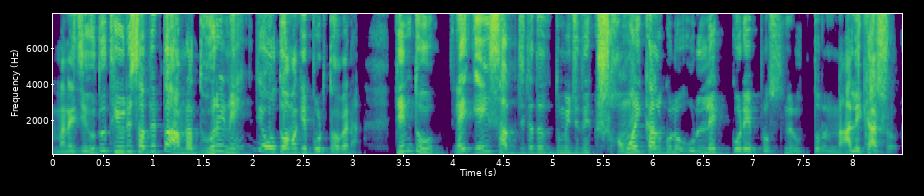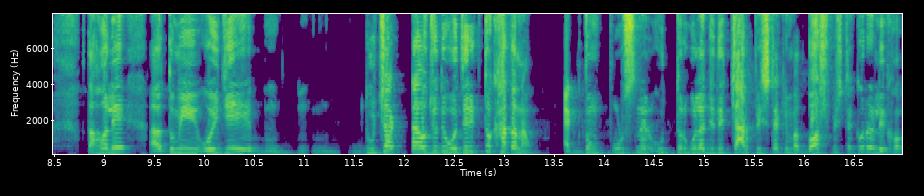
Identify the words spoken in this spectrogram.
মানে যেহেতু থিওরি সাবজেক্ট তো আমরা ধরে নিই যে ও তো আমাকে পড়তে হবে না। কিন্তু এই- সাবজেক্টটাতে তুমি যদি সময়কালগুলো উল্লেখ করে প্রশ্নের উত্তর না লিখে আসো, তাহলে তুমি ওই যে দু চারটাও যদি অতিরিক্ত খাতা নাও একদম প্রশ্নের উত্তরগুলো যদি চার পৃষ্ঠা কিংবা দশ পৃষ্ঠা করে লেখো,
